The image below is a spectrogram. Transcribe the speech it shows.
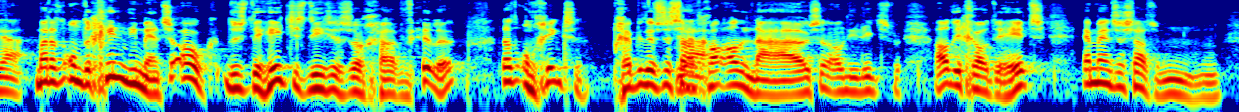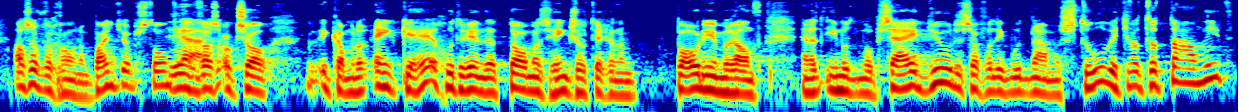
Ja. Maar dat onderging die mensen ook. Dus de hitjes die ze zo graag willen, dat ontging ze. Begrijp je? Dus er zaten gewoon al die naar huis en al die liedjes, al die grote hits. En mensen zaten mm, alsof er gewoon een bandje op stond. Ja. Het was ook zo, ik kan me nog één keer heel goed herinneren dat Thomas hing zo tegen een podiumrand. En dat iemand hem opzij duwde, zo van ik moet naar mijn stoel. Weet je wat, totaal niet.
